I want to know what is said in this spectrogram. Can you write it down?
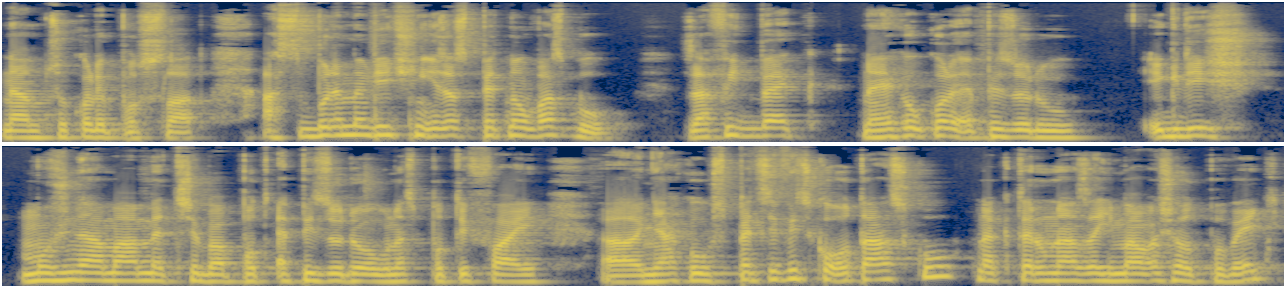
nám cokoliv poslat a budeme vděční i za zpětnou vazbu, za feedback na jakoukoliv epizodu, i když Možná máme třeba pod epizodou na Spotify uh, nějakou specifickou otázku, na kterou nás zajímá vaše odpověď,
